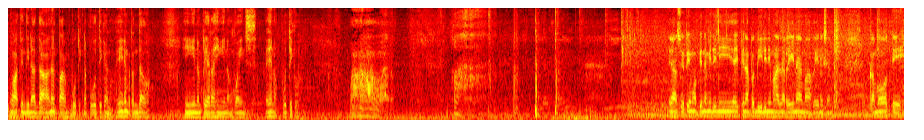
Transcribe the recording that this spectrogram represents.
Yung ating dinadaanan parang putik na putik ano. Ayan matanda oh. Hingi ng pera, hingi ng coins. Ayan oh putik oh. Wow. Ah. Ayan so ito yung mga pinamili ni ay, Pinapabili ni Mahal na Reyna mga kinex ano. Kamote.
